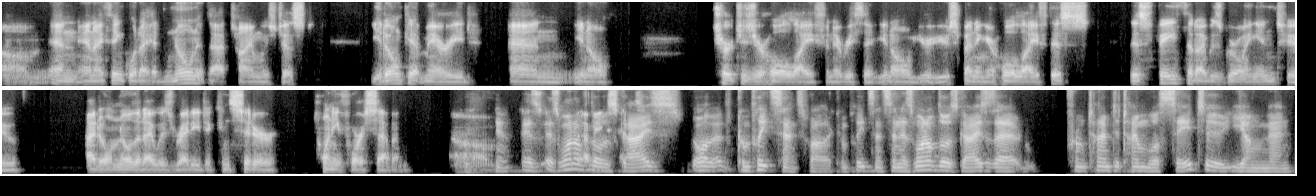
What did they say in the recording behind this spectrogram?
Um, and and I think what I had known at that time was just you don't get married, and you know, church is your whole life and everything. You know, you're you're spending your whole life. This this faith that I was growing into I don't know that I was ready to consider 24 7. Um, yeah, as, as one of those guys, well, complete sense, Father, complete sense. And as one of those guys that from time to time will say to young men,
